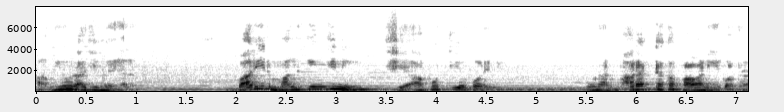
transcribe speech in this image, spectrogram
আমিও রাজি হয়ে গেলাম। বাড়ির মালকিন যিনি সে আপত্তিও করেনি। ওনার ভাড়ার টাকা পাওয়া নিয়ে কথা।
